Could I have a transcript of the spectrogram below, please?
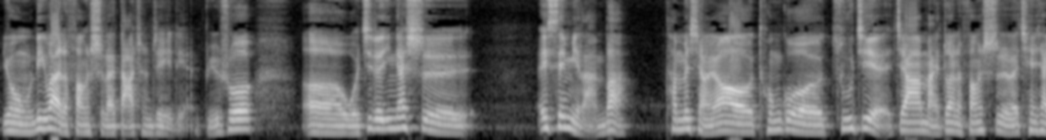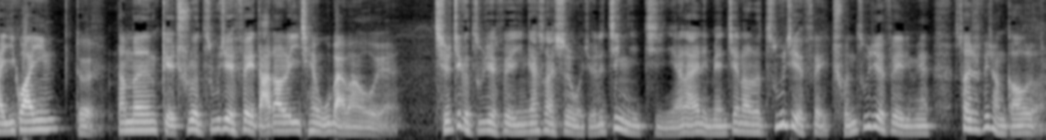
用另外的方式来达成这一点，比如说，呃，我记得应该是 AC 米兰吧，他们想要通过租借加买断的方式来签下伊瓜因，对，他们给出的租借费达到了一千五百万欧元。其实这个租借费应该算是我觉得近几年来里面见到的租借费，纯租借费里面算是非常高的。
